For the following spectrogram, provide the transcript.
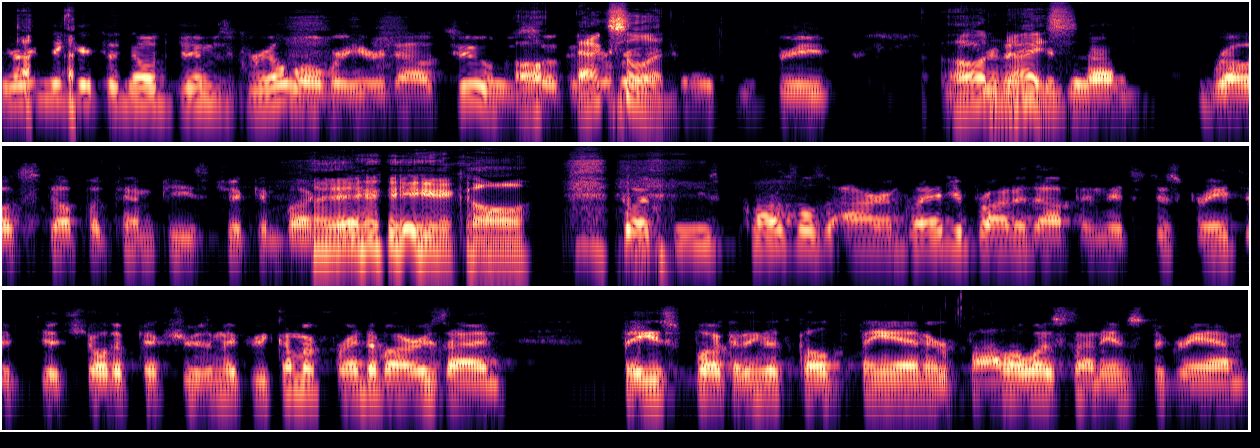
starting to get to know Jim's Grill over here now too. Oh, 'cause we're excellent. street. Oh, sure nice. could, uh, roast up a ten-piece chicken bucket. there you go. but these puzzles are. I'm glad you brought it up, and it's just great to, to show the pictures. And if you become a friend of ours on Facebook, I think that's called Fan, or follow us on Instagram,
